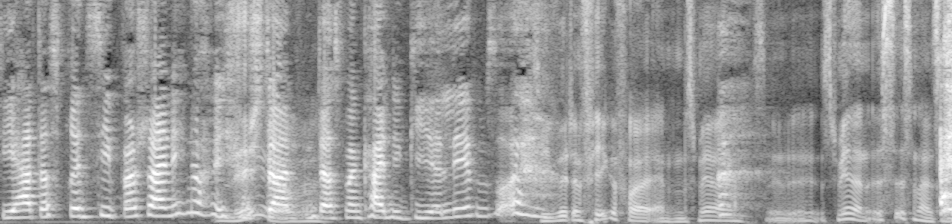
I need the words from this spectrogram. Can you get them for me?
die hat das Prinzip wahrscheinlich noch nicht nee, verstanden, dass man keine Gier leben soll. Die wird im Fegefeuer enden. Ist mir, ist mir ist, ist halt so.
